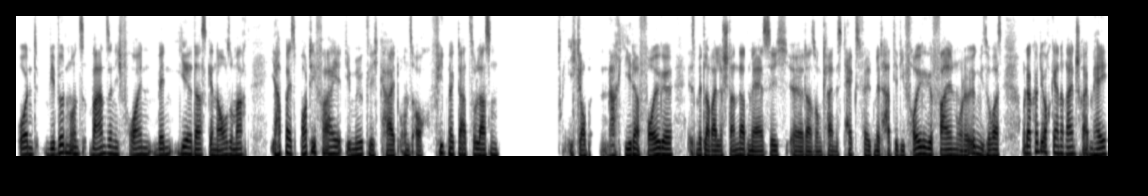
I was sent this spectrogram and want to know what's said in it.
und wir würden uns wahnsinnig freuen, wenn ihr das genauso macht. Ihr habt bei Spotify die Möglichkeit, uns auch Feedback dazulassen ich glaube, nach jeder Folge ist mittlerweile standardmäßig äh, da so ein kleines Textfeld mit, hat dir die Folge gefallen oder irgendwie sowas. Und da könnt ihr auch gerne reinschreiben, hey,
